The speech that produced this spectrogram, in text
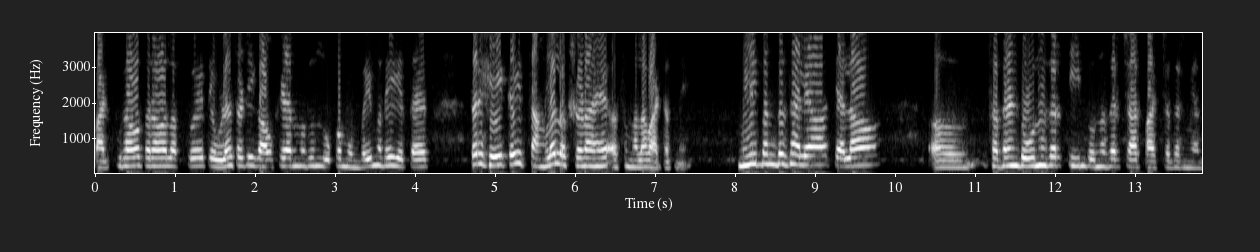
पाठपुरावा करावा लागतोय. तेवढ्यासाठी गावखेड्यांमधून लोक मुंबईमध्ये येत आहेत तर हे काही चांगलं लक्षण आहे असं मला वाटत नाही. मिल बंद झाल्या त्याला साधारण दोन हजार तीन दोन हजार चार पाचच्या दरम्यान.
